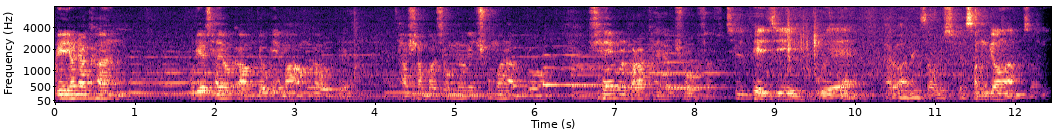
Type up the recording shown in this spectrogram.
우리의 연약한 우리의 사역 가운데 우리의 마음 가운데 다시 한번 성령의 충만함으로 샘을 허락하여 주옵소서. 7페이지 위에 바로 안에서 보시면 성경 암송이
